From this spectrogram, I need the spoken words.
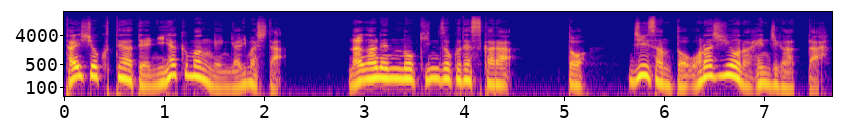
退職手当200万円やりました。長年の勤続ですからとじいさんと同じような返事があった。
